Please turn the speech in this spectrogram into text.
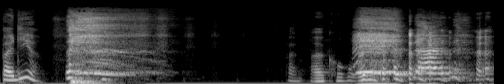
Bei dir. Beim Alkohol. Nein.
